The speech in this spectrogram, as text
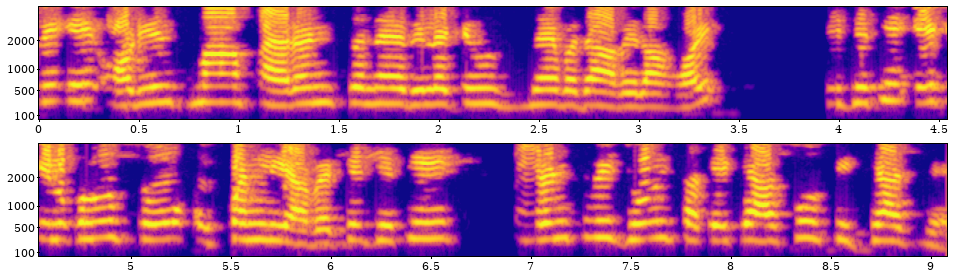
તો એ ઓડિયન્સમાં પેરેન્ટ્સ અને રિલેટિવ્સ ને બધા આવેલા હોય કે જેથી એક એ લોકોનો શો ઓપનલી આવે કે જેથી પેરેન્ટ્સ બી જોઈ શકે કે આ શું શીખ્યા છે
